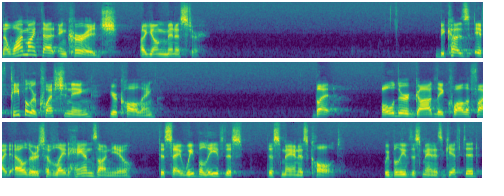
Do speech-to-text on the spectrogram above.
Now, why might that encourage a young minister? Because if people are questioning your calling, but older, godly, qualified elders have laid hands on you to say, We believe this, this man is called, we believe this man is gifted,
